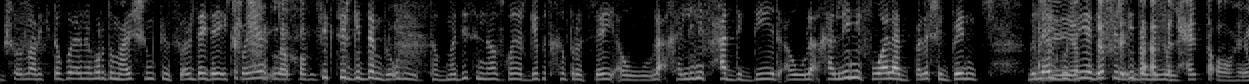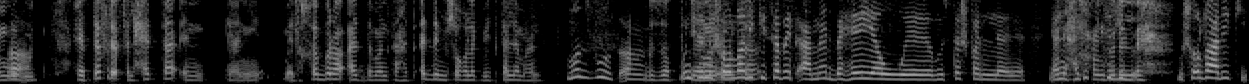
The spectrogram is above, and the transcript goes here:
ما شاء الله عليك. طب أنا برضو معلش يمكن السؤال ده يضايقك شوية. لا خالص. في كتير جدا بيقولوا طب ما دي سنها صغير جابت خبرة إزاي؟ أو لا خليني في حد كبير أو لا خليني في ولد بلاش البنت. بنلاقي هي الجزئيه دي كتير جدا بقى في الحتة. آه هي موجودة. هي بتفرق في الحتة إن يعني الخبرة قد ما أنت هتقدم شغلك بيتكلم عنك. مظبوط آه. بالظبط. وأنت يعني ما شاء الله ليكي سابقه أعمال بهيه ومستشفى ال- يعني حاجات كتير جدا. ما شاء الله عليكي.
